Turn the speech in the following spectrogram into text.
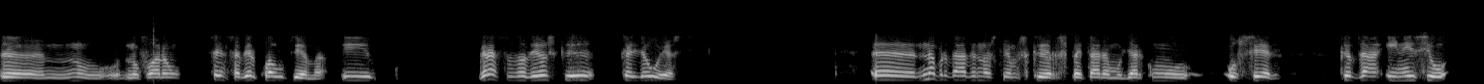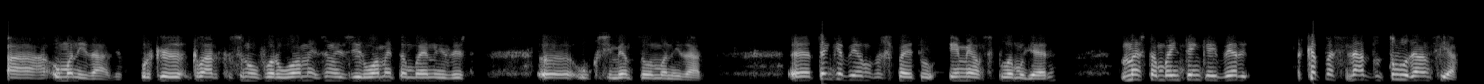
no, no fórum sem saber qual o tema. E graças a Deus que calhou este. Na verdade, nós temos que respeitar a mulher como o ser que dá início à humanidade. Porque, claro que se não for o homem, se não existir o homem, também não existe uh, o crescimento da humanidade. tem que haver um respeito imenso pela mulher mas também tem que haver capacidade de tolerância.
